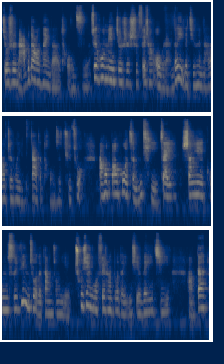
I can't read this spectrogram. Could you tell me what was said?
就是拿不到那个投资。最后面就是是非常偶然的一个机会，拿到最后一笔大的投资去做。然后包括整体在商业公司运作的当中，也出现过非常多的一些危机啊。但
